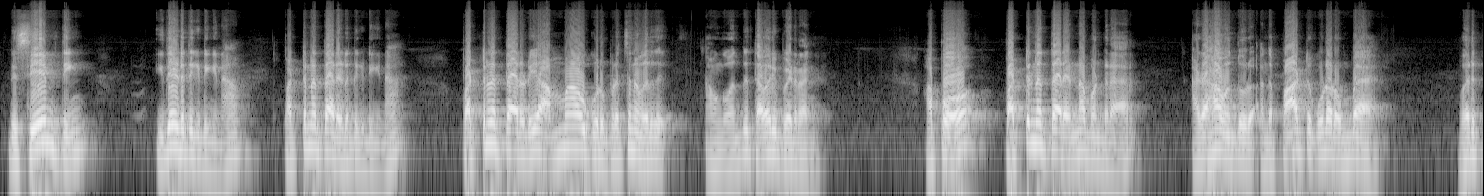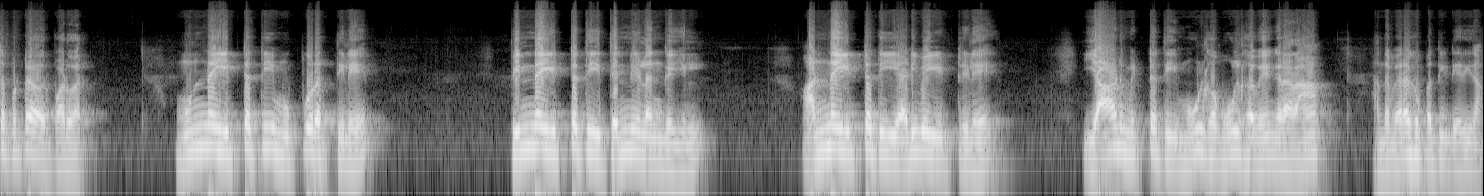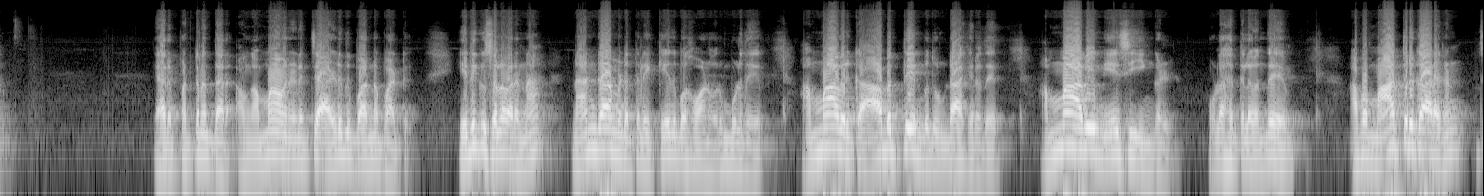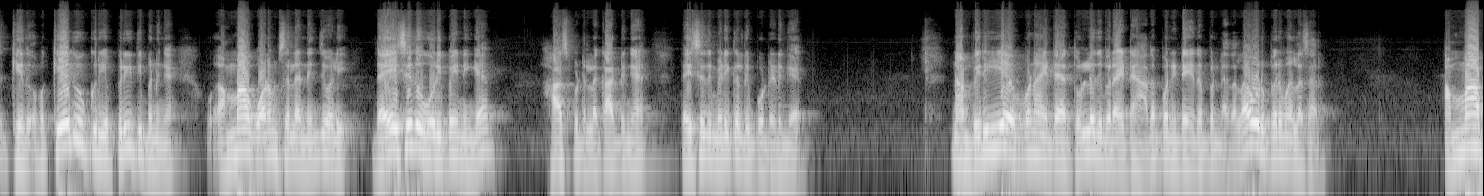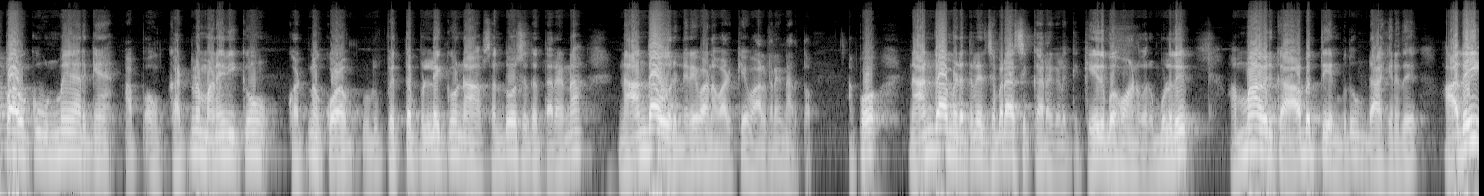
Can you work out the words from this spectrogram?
தி சேம் திங் இதை எடுத்துக்கிட்டிங்கன்னா பட்டணத்தார் எடுத்துக்கிட்டிங்கன்னா பட்டணத்தாருடைய அம்மாவுக்கு ஒரு பிரச்சனை வருது. அவங்க வந்து தவறி போயிடுறாங்க. அப்போது பட்டணத்தார் என்ன பண்ணுறார் அழகாக வந்து ஒரு அந்த பாட்டு கூட ரொம்ப வருத்தப்பட்டு அவர் பாடுவார். முன்னை இட்ட தீ முப்புறத்திலே பின்னை இட்ட தீ தென்னிலங்கையில் அன்னை இட்ட தீ அடிவையிற்றிலே யாடும் இட்ட தீ மூழ்க மூழ்கவேங்கிறாராம். அந்த விறகு பற்றிக்கிட்டு எரிதான் யார் பட்டணத்தார் அவங்க அம்மாவை நினச்சி அழுது பாடின பாட்டு. எதுக்கு சொல்ல வரேன்னா நான்காம் இடத்துல கேது பகவான் வரும்பொழுது அம்மாவிற்கு ஆபத்து என்பது உண்டாகிறது. அம்மாவை நேசியுங்கள். உலகத்தில் வந்து அப்போ மாத்திருக்காரகன் கேது. அப்போ கேதுவுக்குரிய பிரீத்தி பண்ணுங்கள் அம்மாவுக்கு உடம்பு சரியில்லை நெஞ்சு வலி. தயவுசெய்து ஓடி போய் நீங்கள் ஹாஸ்பிட்டலில் காட்டுங்க. தயவுசெய்து மெடிக்கல் ரிப்போர்ட் எடுங்க. நான் பெரிய இவனாயிட்டேன் தொழிலதிபர் ஆகிட்டேன் அதை பண்ணிட்டேன் இதை பண்ணேன் அதெல்லாம் ஒரு பெருமை இல்லை சார். அம்மா அப்பாவுக்கு உண்மையாக இருக்கேன். அப்போ கட்டின மனைவிக்கும் கட்டின கோ பெத்த பிள்ளைக்கும் நான் சந்தோஷத்தை தரேன்னா நான் தான் ஒரு நிறைவான வாழ்க்கையை வாழ்கிறேன்னு அர்த்தம். அப்போது நான்காம் இடத்துல ரிஷபராசிக்காரர்களுக்கு கேது பகவான் வரும் பொழுது அம்மாவிற்கு ஆபத்து என்பது உண்டாகிறது. அதை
